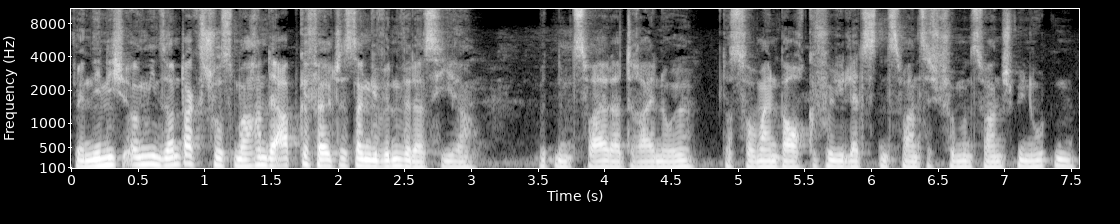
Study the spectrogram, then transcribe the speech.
wenn die nicht irgendwie einen Sonntagsschuss machen, der abgefälscht ist, dann gewinnen wir das hier. Mit einem 2 oder 3-0. Das war mein Bauchgefühl die letzten 20, 25 Minuten.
